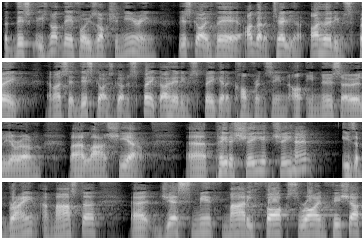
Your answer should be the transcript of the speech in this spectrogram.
But this, he's not there for his auctioneering. This guy's there. I got to tell you, I heard him speak, and I said, "This guy's got to speak." I heard him speak at a conference in in Noosa earlier on uh, last year. Uh, Peter Sheehan is a brain, a master. Uh, Jess Smith, Marty Fox, Ryan Fisher.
